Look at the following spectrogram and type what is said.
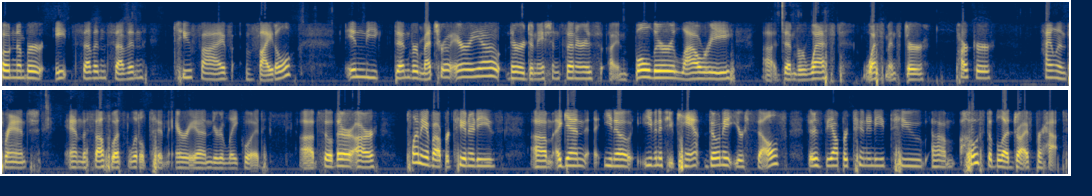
phone number, 877 25 VITAL in the Denver metro area, there are donation centers in Boulder, Lowry, uh, Denver West, Westminster, Parker, Highlands Ranch, and the Southwest Littleton area near Lakewood. Uh, so there are plenty of opportunities. Um, again, you know, even if you can't donate yourself, there's the opportunity to um, host a blood drive, perhaps.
